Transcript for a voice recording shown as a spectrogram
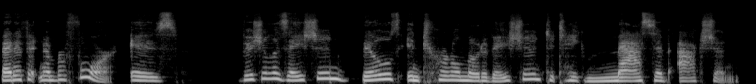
Benefit number four is visualization builds internal motivation to take massive action.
